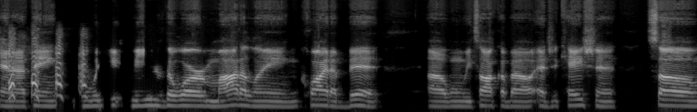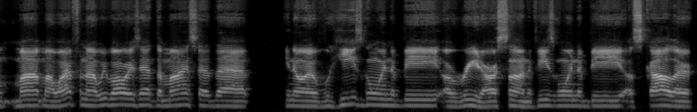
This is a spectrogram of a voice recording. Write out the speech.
And I think we, we use the word modeling quite a bit uh, when we talk about education. So my, my wife and I, we've always had the mindset that, you know, if he's going to be a reader, our son, if he's going to be a scholar,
